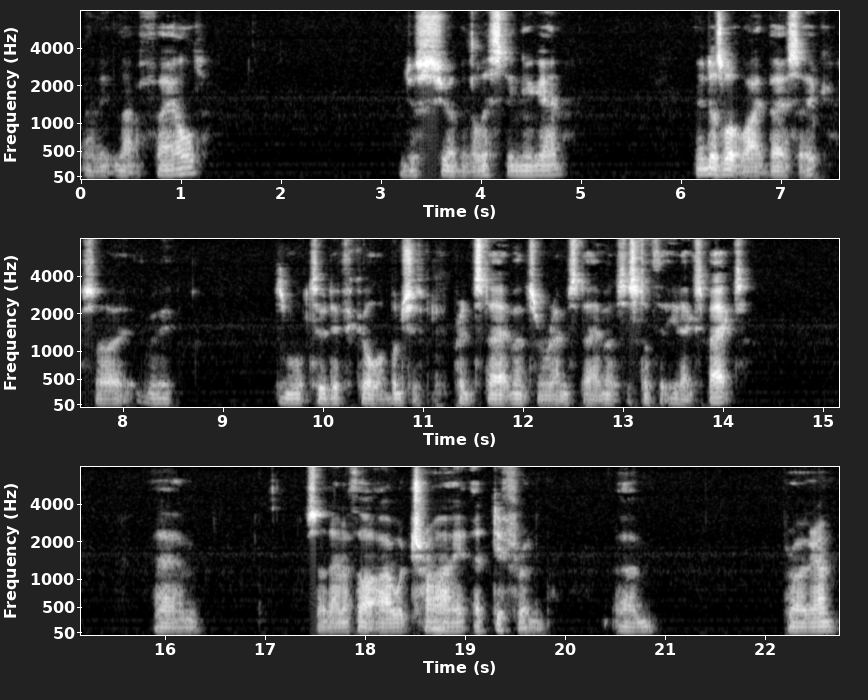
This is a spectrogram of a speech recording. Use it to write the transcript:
and it, that failed. And just showed me the listing again. it does look like basic, so it, doesn't look too difficult. A bunch of print statements and rem statements, the stuff that you'd expect. Um, so then I thought I would try a different um, program.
